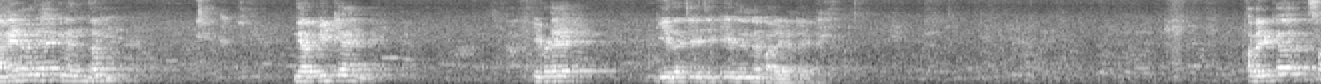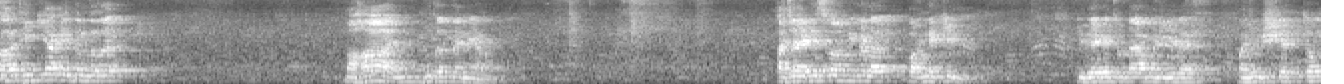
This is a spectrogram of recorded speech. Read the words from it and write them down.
അങ്ങനെ ഒരു ഗ്രന്ഥം നിർമ്മിക്കാൻ ഇവിടെ ഗീത ചേച്ചിക്ക് തന്നെ പറയട്ടെ. അവർക്ക് സാധിക്കുക എന്നുള്ളത് മഹാ അത്ഭുതം തന്നെയാണ്. ആചാര്യസ്വാമികൾ വർണിക്കും. വിവേക ചൂടാമണിയിൽ മനുഷ്യത്വം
